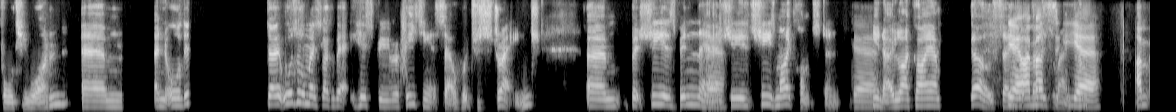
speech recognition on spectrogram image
41. Um, and all this so it was almost like a bit history repeating itself, which was strange. Um, but she has been there. Yeah. She she's my constant. Yeah. You know, like I am girls. So yeah, I must. Yeah. Um,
